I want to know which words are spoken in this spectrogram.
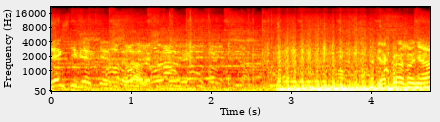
Dzięki wielkie jeszcze raz. Jak wrażenia?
